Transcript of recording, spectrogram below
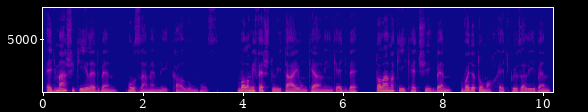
Egy másik életben hozzámennék Kallumhoz. Valami festői tájon kelnénk egybe, talán a Kékhegységben vagy a Tomah hegy közelében,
